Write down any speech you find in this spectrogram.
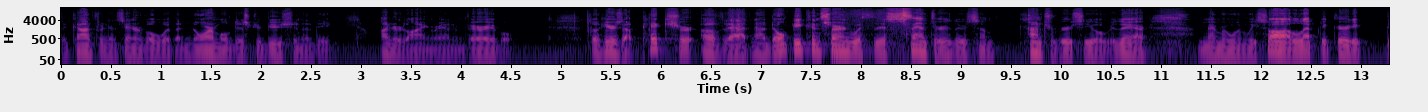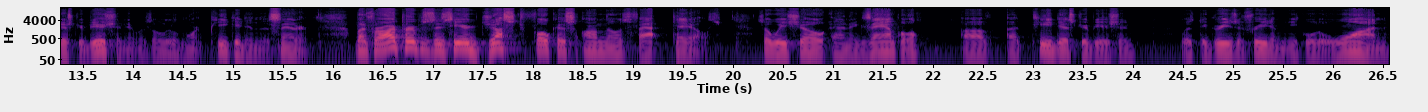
the confidence interval with a normal distribution of the underlying random variable. So here's a picture of that. Now don't be concerned with this center. There's some controversy over there. Remember when we saw a leptokurtic distribution, it was a little more peaked in the center. But for our purposes here, just focus on those fat tails. So we show an example of a t distribution with degrees of freedom equal to 1,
